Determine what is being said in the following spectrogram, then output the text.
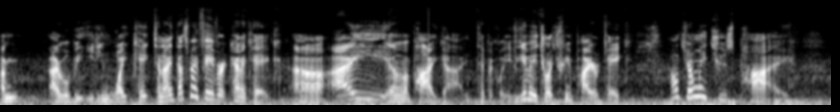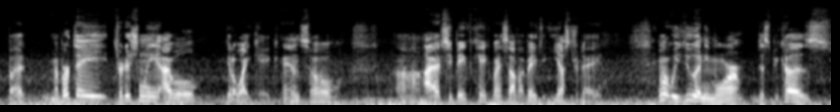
I'm I will be eating white cake tonight. That's my favorite kind of cake. Uh, I am a pie guy typically. If you give me a choice between pie or cake, I'll generally choose pie. But my birthday, traditionally, I will get a white cake, and so uh, I actually baked the cake myself. I baked it yesterday. And what we do anymore, just because,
